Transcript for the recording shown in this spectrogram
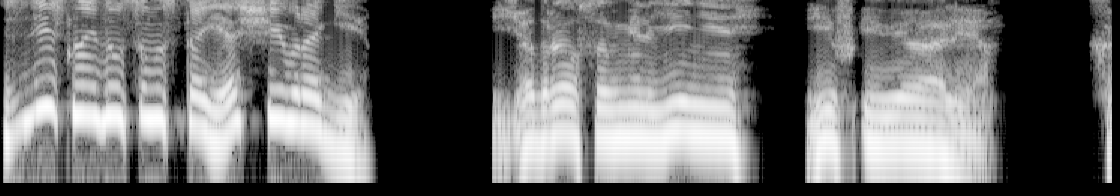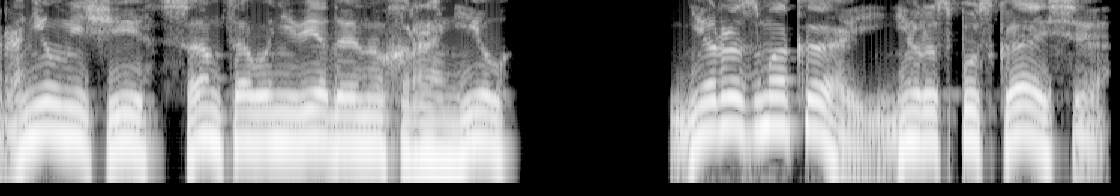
Здесь найдутся настоящие враги». Я дрался в Мельине и в Ивиале. Хранил мечи, сам того не ведая, но хранил. Не размокай, не распускайся.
